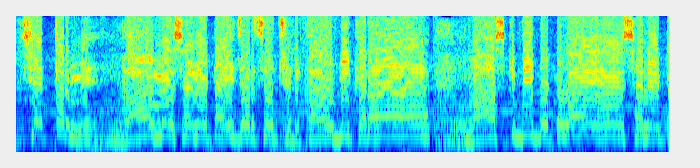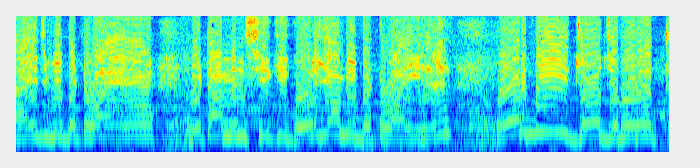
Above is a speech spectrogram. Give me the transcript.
क्षेत्र में, गाँव में सैनिटाइजर से छिड़काव भी कराया है मास्क भी बंटवाए हैं सैनिटाइज भी बंटवाए हैं विटामिन सी की गोलियाँ भी बंटवाई हैं, और भी जो ज़रूरत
